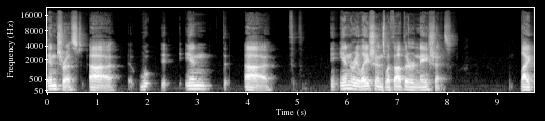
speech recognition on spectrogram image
interest uh, in uh, in relations with other nations. Like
